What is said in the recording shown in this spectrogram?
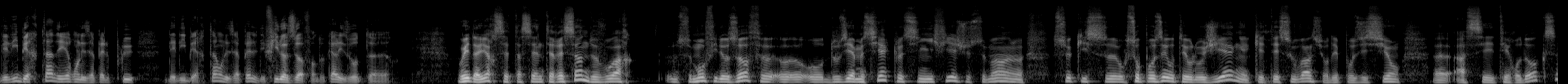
Les libertins, d'ailleurs, on les appelle plus des libertins, on les appelle des philosophes, en tout cas les auteurs. Oui, d'ailleurs, c'est assez intéressant de voir ce mot philosophe euh, au XIIe siècle signifiait justement euh, ceux qui s'opposaient aux théologiens et qui étaient souvent sur des positions euh, assez hétérodoxes.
